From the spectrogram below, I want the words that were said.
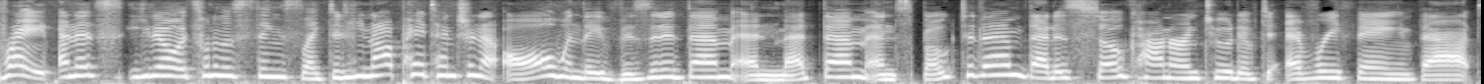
Right. And it's, you know, it's one of those things like, did he not pay attention at all when they visited them and met them and spoke to them? That is so counterintuitive to everything that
